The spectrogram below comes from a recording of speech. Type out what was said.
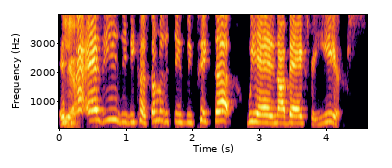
It's yeah. not as easy because some of the things we picked up, we had in our bags for years.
